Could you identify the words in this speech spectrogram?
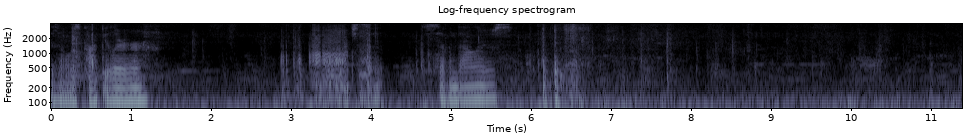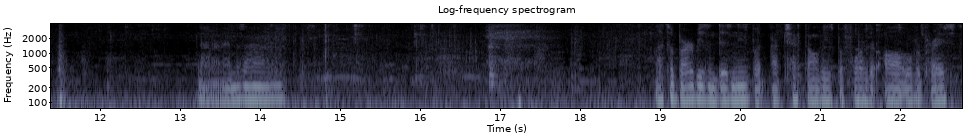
Is always popular. Much is it? Seven dollars. Not on Amazon. Lots of Barbies and Disneys, but I've checked all these before. They're all overpriced.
